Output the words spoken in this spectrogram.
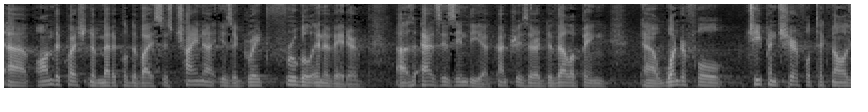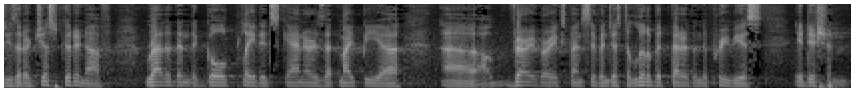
Uh, on the question of medical devices, China is a great frugal innovator, uh, as is India, countries that are developing uh, wonderful, cheap and cheerful technologies that are just good enough rather than the gold-plated scanners that might be uh, very, very expensive and just a little bit better than the previous edition.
